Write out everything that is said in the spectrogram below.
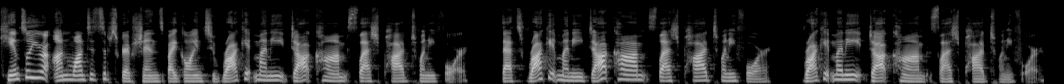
Cancel your unwanted subscriptions by going to rocketmoney.com slash pod24. That's rocketmoney.com slash pod24. rocketmoney.com slash pod24.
